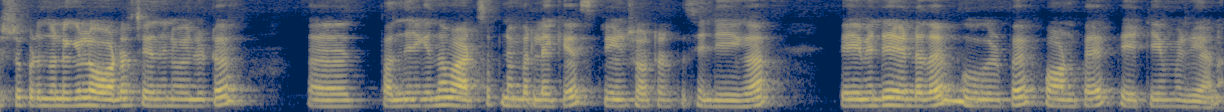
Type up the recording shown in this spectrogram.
ഇഷ്ടപ്പെടുന്നുണ്ടെങ്കിൽ ഓർഡർ ചെയ്യുന്നതിന് വേണ്ടിയിട്ട് തന്നിരിക്കുന്ന വാട്സപ്പ് നമ്പറിലേക്ക് സ്ക്രീൻഷോട്ട് എടുത്ത് സെൻഡ് ചെയ്യുക. പേയ്മെന്റ് ചെയ്യേണ്ടത് ഗൂഗിൾ പേ ഫോൺപേ പേ ടി എം വഴിയാണ്.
